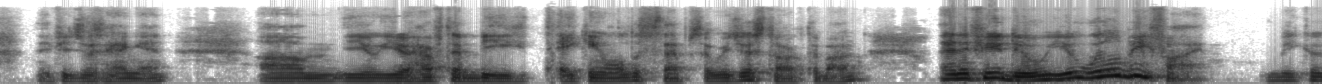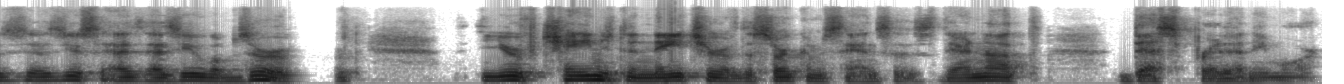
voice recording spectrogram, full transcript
If you just hang in, um, you you have to be taking all the steps that we just talked about, and if you do, you will be fine because as you as, as you observed, you've changed the nature of the circumstances. They're not desperate anymore.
